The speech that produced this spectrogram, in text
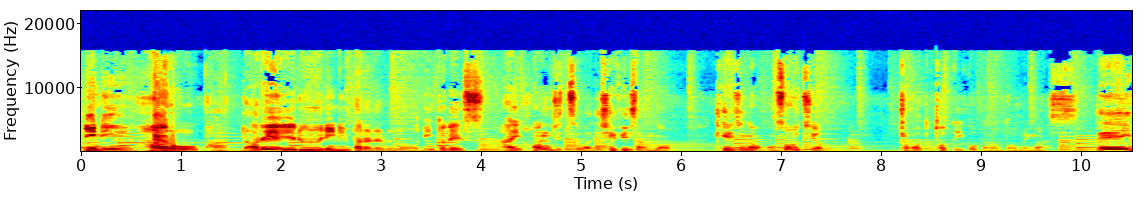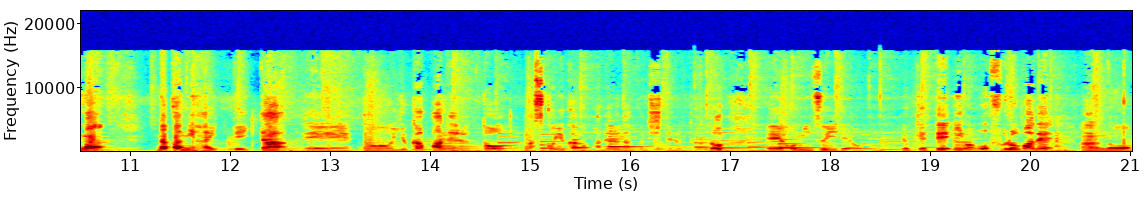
リンリン、ハロー、パラレール、リンリンパラレルのリントです。はい、本日はね、シェフィーさんのケージのお掃除をちょこっと取っていこうかなと思います。で、今、中に入っていた、えっ、と、床パネルと、あそこ床のパネルなくしてるんだけど、えーお水入れを避けて、今、お風呂場で、あの、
